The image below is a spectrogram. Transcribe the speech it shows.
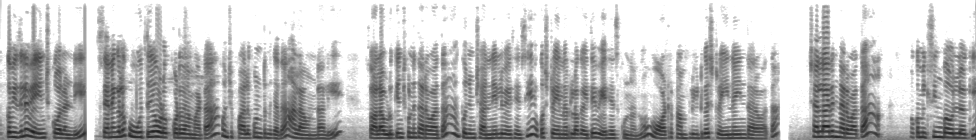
ఒక్క విధిలో వేయించుకోవాలండి. శనగలు పూర్తిగా ఉడకకూడదు అనమాట కొంచెం పలుకుంటుంది కదా అలా ఉండాలి. సో అలా ఉడికించుకున్న తర్వాత కొంచెం చన్నీళ్ళు వేసేసి ఒక స్ట్రైనర్లోకి అయితే వేసేసుకున్నాను. వాటర్ కంప్లీట్గా స్ట్రెయిన్ అయిన తర్వాత చల్లారిన తర్వాత ఒక మిక్సింగ్ బౌల్లోకి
